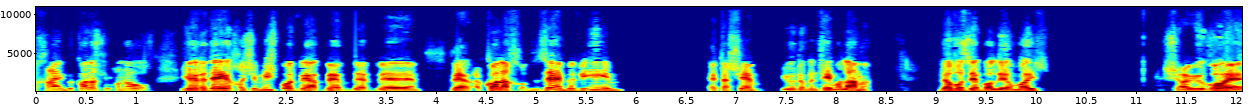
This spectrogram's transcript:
חיים וכל השולחון אורוך, ירדי חושי משפוט וכל זה מביאים את השם יהודה בן תימו. למה? דובו זה בוא לרמוז, שהיא רואה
